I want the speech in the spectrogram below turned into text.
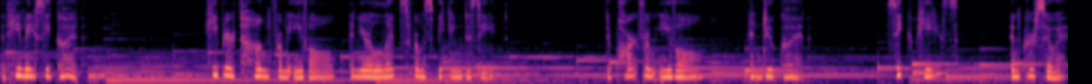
that he may see good. Keep your tongue from evil and your lips from speaking deceit. Depart from evil and do good. Seek peace and pursue it.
